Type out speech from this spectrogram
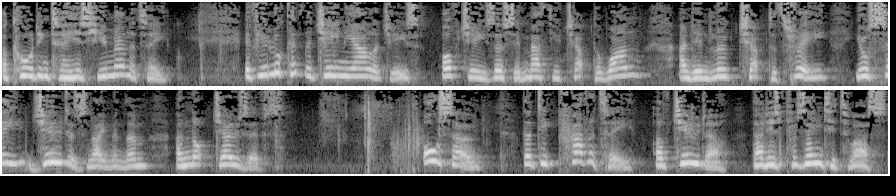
according to his humanity. If you look at the genealogies of Jesus in Matthew chapter 1 and in Luke chapter 3, you'll see Judah's name in them and not Joseph's. Also, the depravity of Judah that is presented to us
